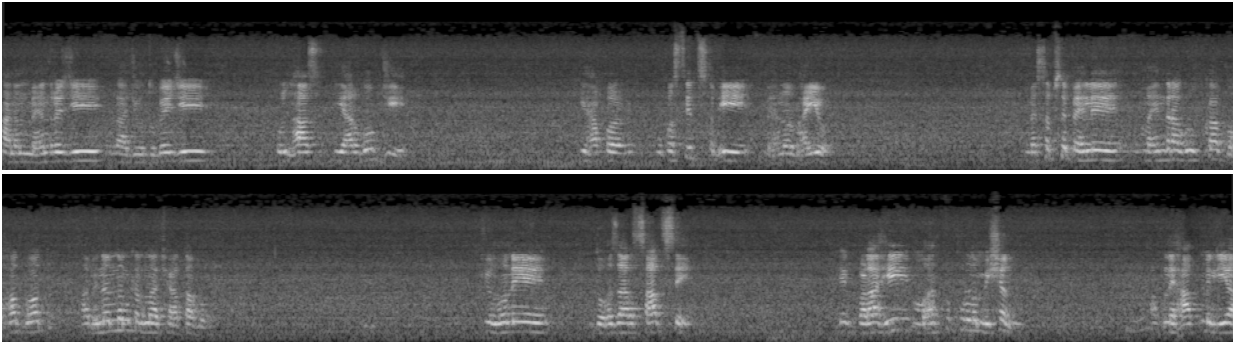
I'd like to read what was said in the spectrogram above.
आनंद महेंद्र जी, राजू दुबे जी उल्लास यारगोप जी, यहाँ पर उपस्थित सभी बहनों और भाइयों। मैं सबसे पहले महिंद्रा ग्रुप का बहुत बहुत अभिनंदन करना चाहता हूँ। कि उन्होंने 2007 से एक बड़ा ही महत्वपूर्ण मिशन अपने हाथ में लिया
